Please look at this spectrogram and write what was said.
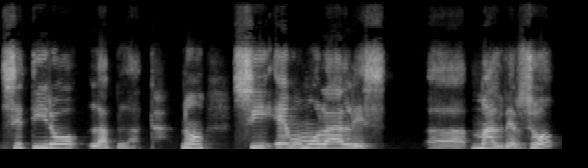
se tiró la plata, ¿no? Si Evo Morales uh, malversó,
